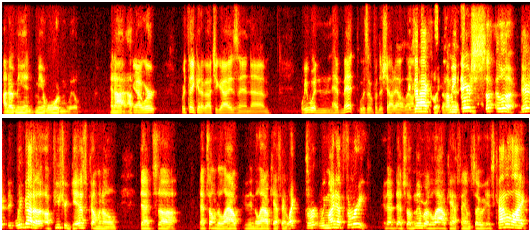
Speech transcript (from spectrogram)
I know me and me and Worden will. And I, I yeah, we're we're thinking about you guys, and um, we wouldn't have met was it for the shout out loud. Exactly. So I mean, there's so, look there. We've got a, a future guest coming on. That's uh that's on the loud in the Loudcast family. Like th- we might have three. That that's a member of the Loudcast family. So it's kind of like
